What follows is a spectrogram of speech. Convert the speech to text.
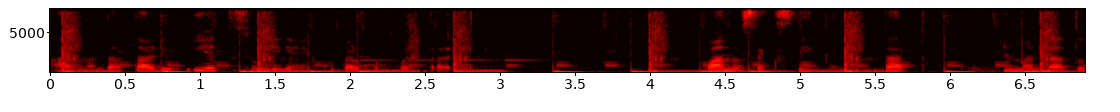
al mandatario y este se obliga a ejecutar por cuenta de él. ¿Cuándo se extingue el mandato? El mandato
